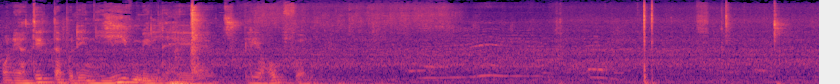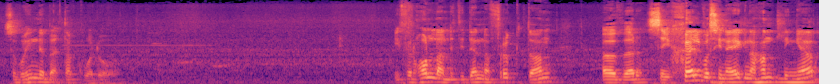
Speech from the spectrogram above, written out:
och när jag tittar på din givmildhet blir jag hoppfull. Så vad innebär taqwa då? I förhållande till denna fruktan över sig själv och sina egna handlingar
